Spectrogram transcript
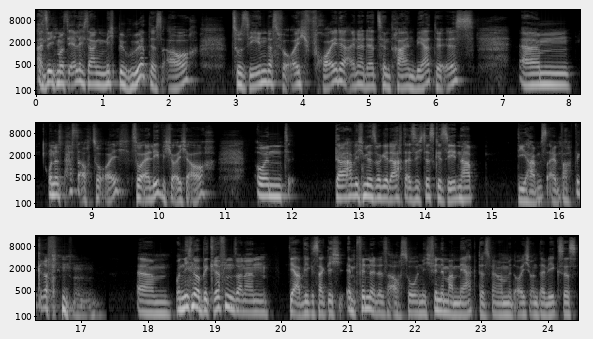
Also ich muss ehrlich sagen, mich berührt es auch zu sehen, dass für euch Freude einer der zentralen Werte ist. Ähm, und es passt auch zu euch. So erlebe ich euch auch. Und da habe ich mir so gedacht, als ich das gesehen habe, die haben es einfach begriffen. Mhm. Ähm, und nicht nur begriffen, sondern ja, wie gesagt, ich empfinde das auch so und ich finde, man merkt das, wenn man mit euch unterwegs ist.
